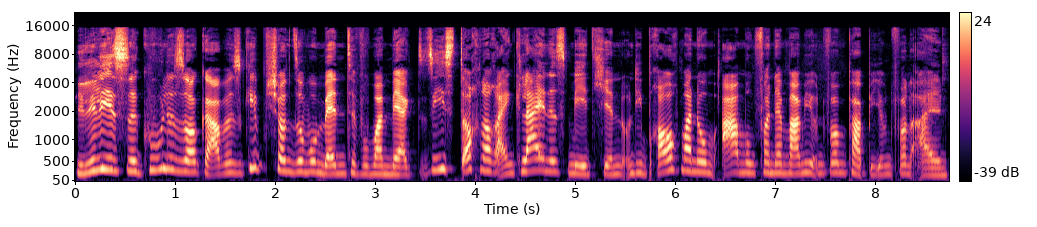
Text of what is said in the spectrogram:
Die Lilly ist eine coole Socke, aber es gibt schon so Momente, wo man merkt, sie ist doch noch ein kleines Mädchen und die braucht mal eine Umarmung von der Mami und vom Papi und von allen.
